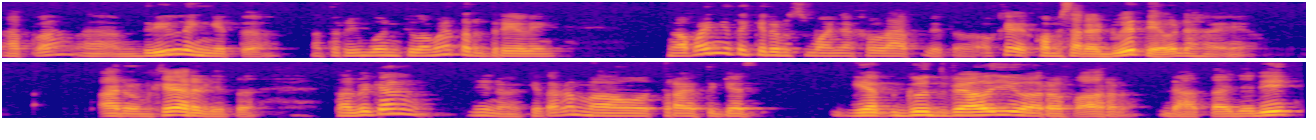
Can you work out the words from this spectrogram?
apa um, drilling gitu. Atau ribuan kilometer drilling. Ngapain kita kirim semuanya ke lab gitu? Oke okay, kalau misalnya ada duit ya udah ya. I don't care gitu. Tapi kan you know kita kan mau try to get get good value out of our data. Jadi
